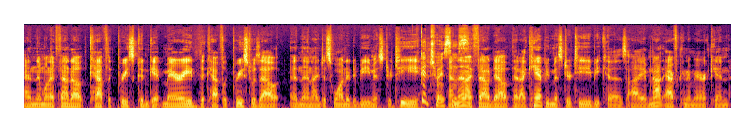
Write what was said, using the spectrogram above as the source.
And then when I found out Catholic priests couldn't get married, the Catholic priest was out, and then I just wanted to be Mr. T. Good choices. And then I found out that I can't be Mr. T because I am not African American.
